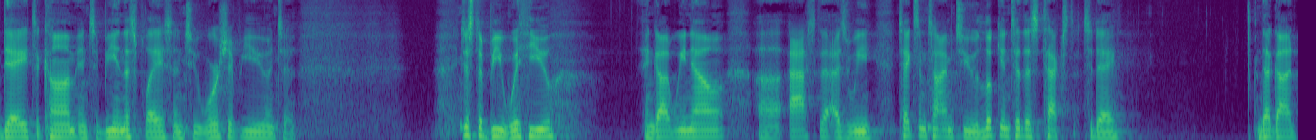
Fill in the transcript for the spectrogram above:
day to come and to be in this place and to worship you and to just to be with you. And God, we now uh, ask that as we take some time to look into this text today, that God,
